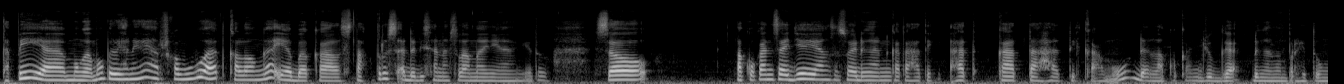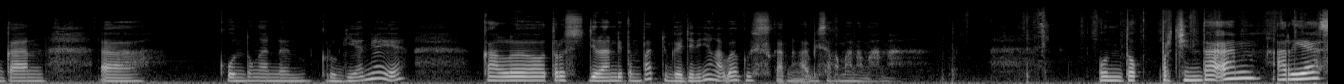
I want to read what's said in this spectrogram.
Tapi ya mau nggak mau pilihan ini harus kamu buat. Kalau nggak ya bakal stuck terus ada di sana selamanya gitu. So lakukan saja yang sesuai dengan kata hati hat, kata hati kamu dan lakukan juga dengan memperhitungkan uh, keuntungan dan kerugiannya ya kalau terus jalan di tempat juga jadinya nggak bagus karena nggak bisa ke mana-mana untuk percintaan Aries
